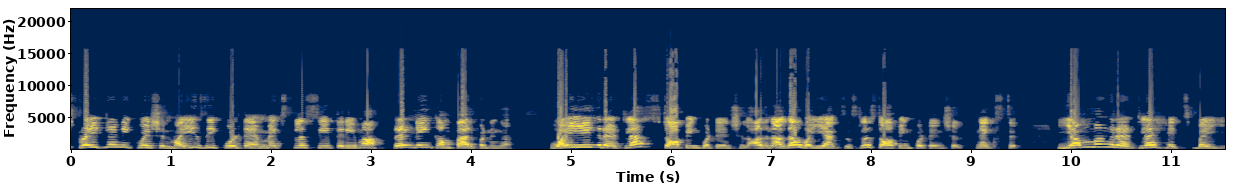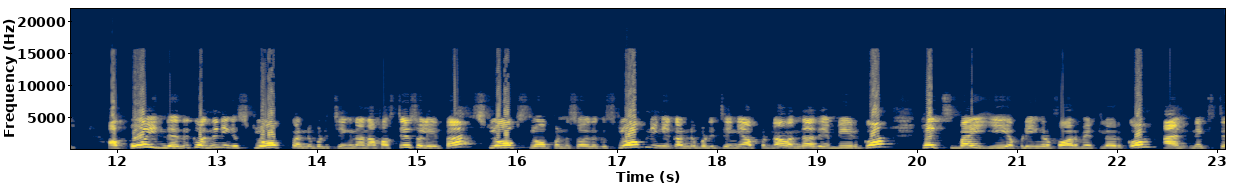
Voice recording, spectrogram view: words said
straight line equation Y is equal to MX plus C தெரியுமா? ரெண்டையும் கம்பேர் பண்ணுங்க. ஒய்ங்கிற இடத்துல ஸ்டாப்பிங் பொட்டென்ஷியல் அதனால தான் ஒய் ஆக்சஸ்ல ஸ்டாப்பிங் பொட்டென்ஷியல் நெக்ஸ்ட் எம்ங்கிற இடத்துல ஹெச் பை இ அப்போ இந்த இதுக்கு வந்து நீங்க ஸ்லோப் கண்டுபிடிச்சீங்கன்னா நான் ஃபர்ஸ்டே சொல்லியிருப்பேன் ஸ்லோப் ஸ்லோப் பண்ணு. ஸோ இதுக்கு ஸ்லோப் நீங்க கண்டுபிடிச்சீங்க அப்படின்னா வந்து அது எப்படி இருக்கும்? ஹெச் பை இ அப்படிங்கிற ஃபார்மேட்ல இருக்கும். அண்ட் நெக்ஸ்ட்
